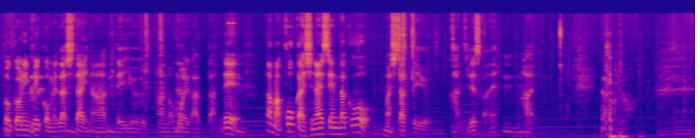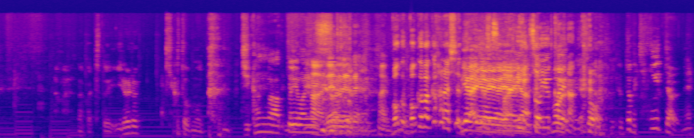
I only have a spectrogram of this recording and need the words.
東京オリンピックを目指したいなっていうあの思いがあったんで、まあ後悔しない選択を、まあ、したっていう感じですかね。うん。はい。なるほど。なんかちょっといろいろ聞くともう時間があっという間に。はい、僕、僕ばっか話してていやいそういう回なんで。ちょっと聞き入っちゃうよね。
